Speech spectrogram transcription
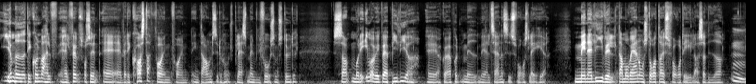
I og med, at det kun var 90 procent af, af, hvad det koster for en, for en, en daginstitutionsplads, man vil få som støtte, så må det immer væk være billigere øh, at gøre på, med, med Alternativets forslag her. Men alligevel, der må være nogle stordriftsfordele osv. Mm.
